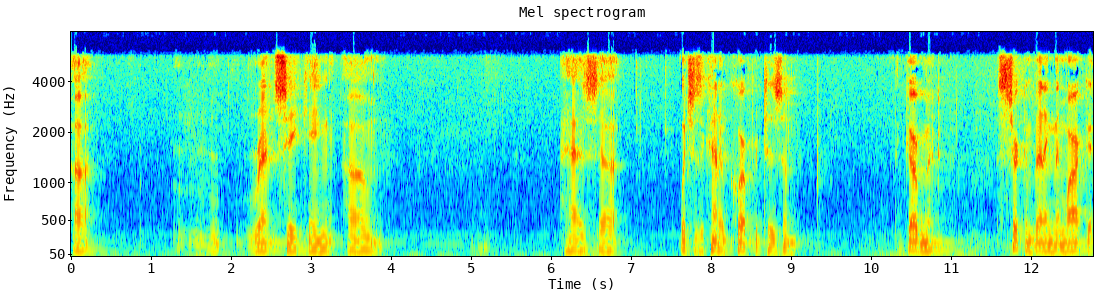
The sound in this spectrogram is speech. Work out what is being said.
uh, rent seeking um, has uh, which is a kind of corporatism, the government circumventing the market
